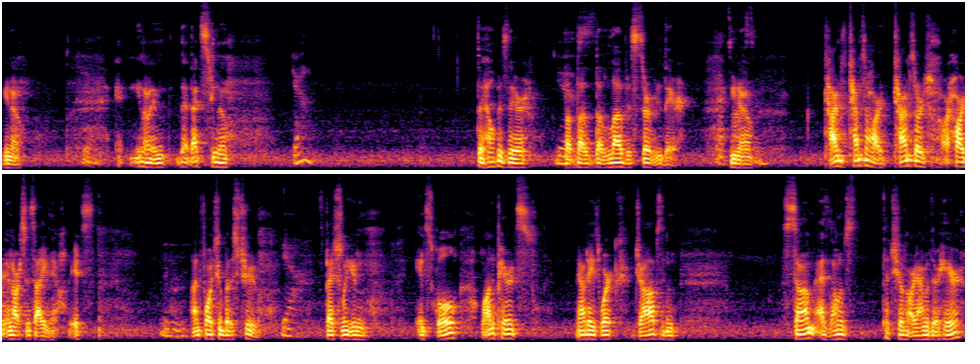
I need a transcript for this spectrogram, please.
you know. yeah. You know, and that, that's, you know, Yeah. the help is there, but the, Yes. the love is certainly there. That's You know, times times are hard. Times are, are hard in our society now. It's mm-hmm. unfortunate, but it's true. Yeah. Especially in in school, a lot of parents nowadays work jobs, and some, as long as the children are out of their hair,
